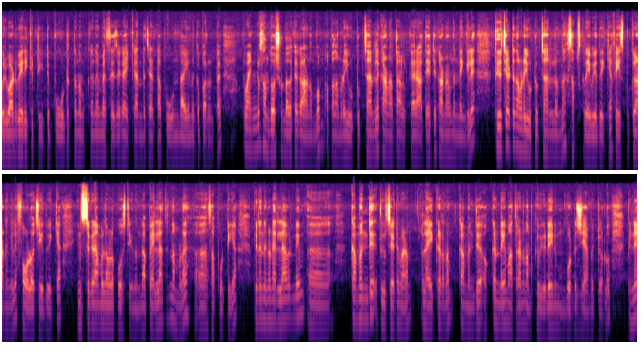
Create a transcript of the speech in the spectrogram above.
ഒരുപാട് പേര് കിട്ടിയിട്ട് പൂട്ടിട്ട് നമുക്കിങ്ങനെ മെസ്സേജൊക്കെ അയക്കാറുണ്ട്. ചേട്ടാ പൂണ്ടായി എന്നൊക്കെ പറഞ്ഞിട്ട്. അപ്പോൾ ഭയങ്കര സന്തോഷമുണ്ട് അതൊക്കെ കാണുമ്പം. അപ്പോൾ നമ്മുടെ യൂട്യൂബ് ചാനൽ കാണാത്ത ആൾക്കാർ ആദ്യമായിട്ട് കാണണമെന്നുണ്ടെങ്കിൽ തീർച്ചയായിട്ടും നമ്മുടെ യൂട്യൂബ് ചാനലൊന്ന് സബ്സ്ക്രൈബ് ചെയ്ത് വയ്ക്കുക ഫേസ്ബുക്കിലാണെങ്കിൽ ഫോളോ ചെയ്ത് വയ്ക്കുക ഇൻസ്റ്റഗ്രാമിൽ നമ്മൾ പോസ്റ്റ് ചെയ്യുന്നുണ്ട്. അപ്പോൾ എല്ലാത്തിനും നമ്മൾ സപ്പോർട്ട് ചെയ്യുക. പിന്നെ നിങ്ങളുടെ എല്ലാവരുടെയും കമന്റ് തീർച്ചയായിട്ടും വേണം. ലൈക്ക് ഇടണം കമന്റ് ഒക്കെ ഉണ്ടെങ്കിൽ മാത്രമാണ് നമുക്ക് വീഡിയോ ഇനി മുമ്പോട്ട് ചെയ്യാൻ പറ്റുള്ളൂ. പിന്നെ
